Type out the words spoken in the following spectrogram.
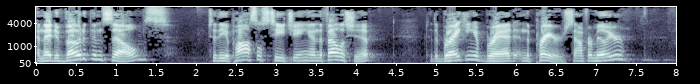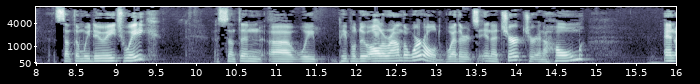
And they devoted themselves to the apostles' teaching and the fellowship, to the breaking of bread and the prayers. Sound familiar? That's something we do each week. That's something uh, we people do all around the world, whether it's in a church or in a home. And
